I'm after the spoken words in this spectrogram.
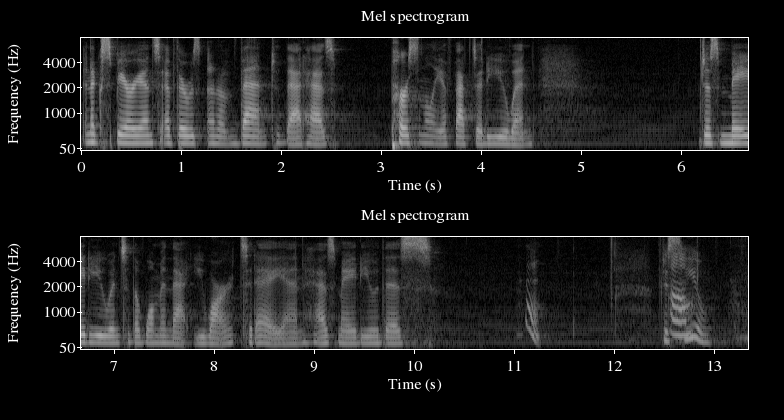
an experience, if there was an event that has personally affected you and just made you into the woman that you are today and has made you this just Um, you.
